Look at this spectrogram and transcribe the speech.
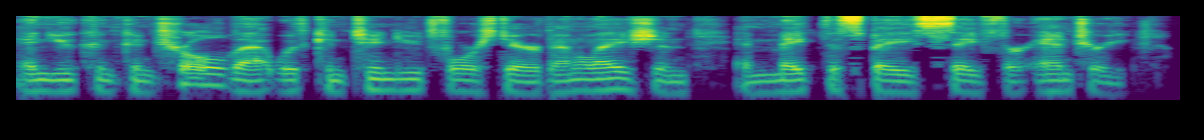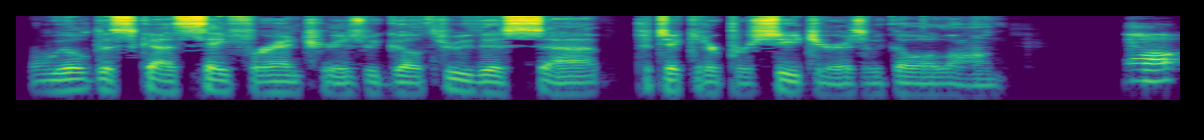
and you can control that with continued forced air ventilation and make the space safe for entry. We'll discuss safe for entry as we go through this uh, particular procedure as we go along. Now,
